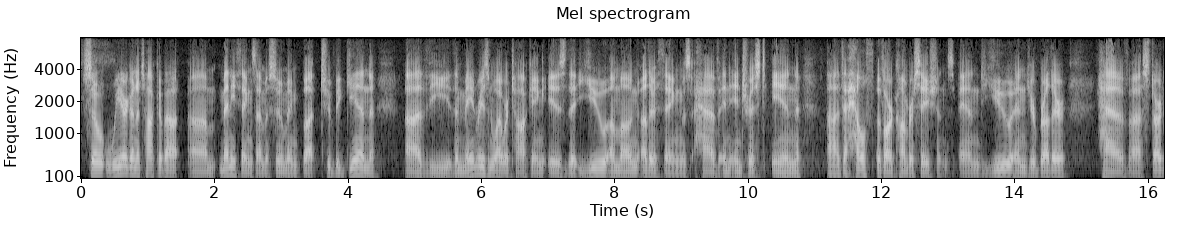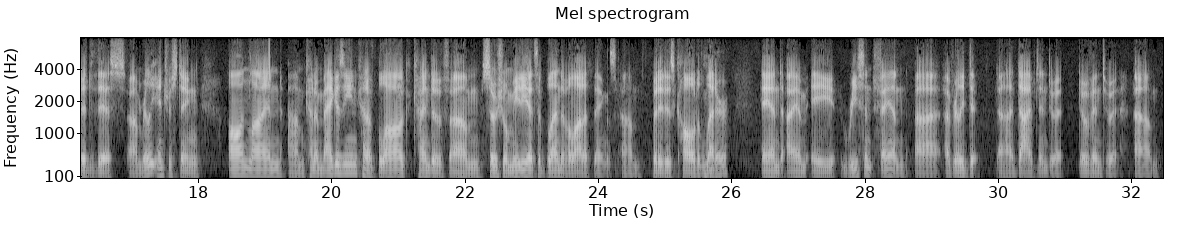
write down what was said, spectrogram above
So we are going to talk about um, many things, I'm assuming, but to begin, uh, the the main reason why we're talking is that you, among other things, have an interest in uh, the health of our conversations, and you and your brother have uh, started this um, really interesting online um, kind of magazine, kind of blog, kind of um, social media. It's a blend of a lot of things, um, but it is called mm-hmm. Letter. And I am a recent fan. Uh, I've really di- uh, dived into it, dove into it. Um,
